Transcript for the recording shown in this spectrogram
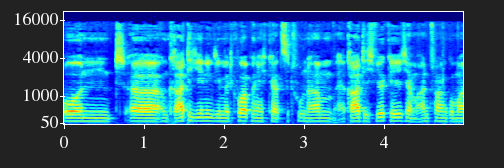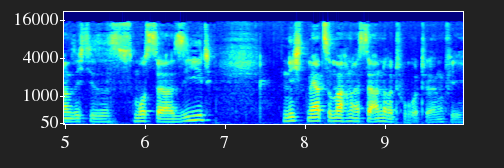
Und, äh, und gerade diejenigen, die mit Co-Abhängigkeit zu tun haben, rate ich wirklich am Anfang, wo man sich dieses Muster sieht, nicht mehr zu machen, als der andere tut irgendwie.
